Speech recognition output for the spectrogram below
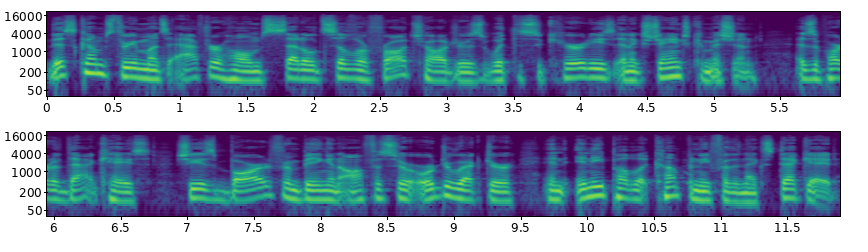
This comes three months after Holmes settled civil fraud charges with the Securities and Exchange Commission. As a part of that case, she is barred from being an officer or director in any public company for the next decade.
